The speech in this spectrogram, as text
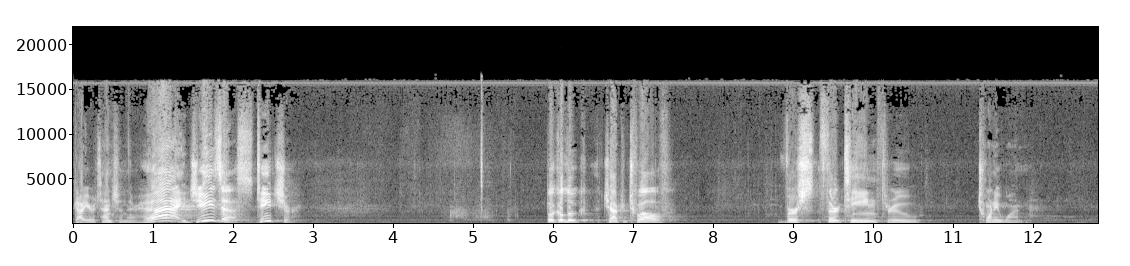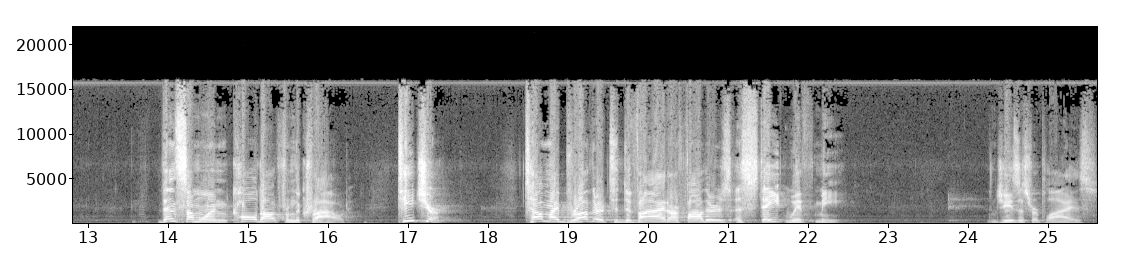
got your attention there. Hey, Jesus, teacher. Book of Luke, chapter 12, verse 13 through 21. Then someone called out from the crowd, Teacher, tell my brother to divide our father's estate with me. And Jesus replies,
